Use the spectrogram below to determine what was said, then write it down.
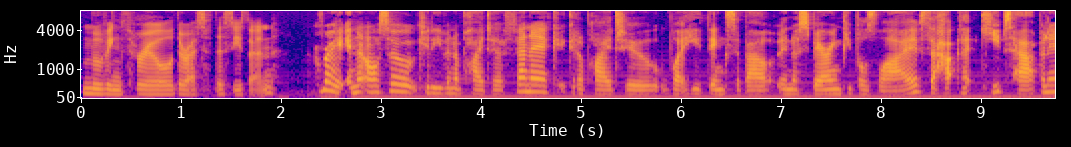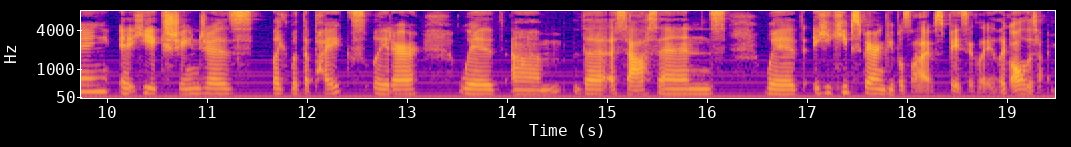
moving through the rest of the season. Right. And it also could even apply to Fennec. It could apply to what he thinks about, you know, sparing people's lives. That, ha- that keeps happening. It, he exchanges, like with the Pikes later, with um, the assassins, with he keeps sparing people's lives, basically, like all the time.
